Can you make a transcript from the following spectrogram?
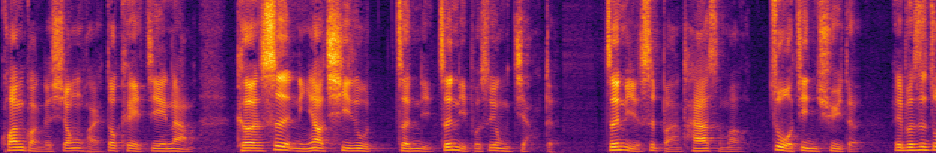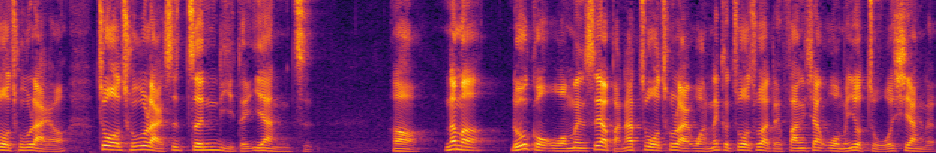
宽广的胸怀，都可以接纳嘛。可是你要契入真理，真理不是用讲的，真理是把它什么做进去的，而不是做出来哦。做出来是真理的样子，哦。那么如果我们是要把它做出来，往那个做出来的方向，我们又着相了，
